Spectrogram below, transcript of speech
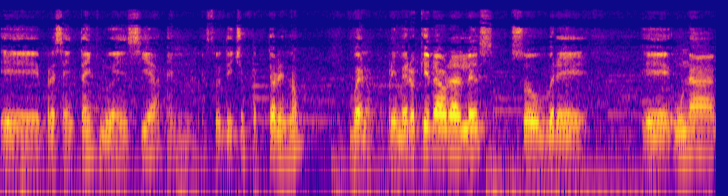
eh, presenta influencia en estos dichos factores, ¿no? Bueno, primero quiero hablarles sobre eh, una,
